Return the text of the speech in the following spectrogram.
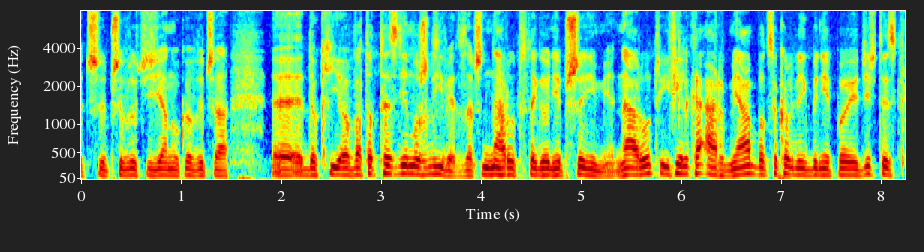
e, czy przywrócić Janukowycza e, do Kijowa, to to jest niemożliwe. To znaczy naród tego nie przyjmie. Naród i wielka armia, bo cokolwiek by nie powiedzieć, to jest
